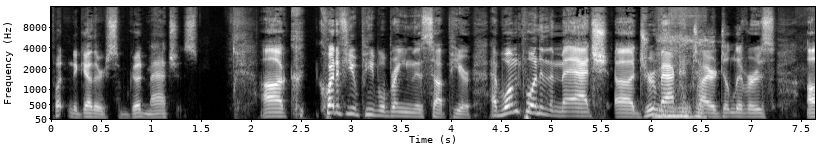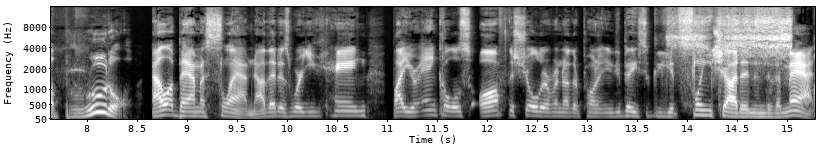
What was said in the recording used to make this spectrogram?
putting together some good matches. Uh, c- quite a few people bringing this up here. At one point in the match, uh, Drew McIntyre delivers a brutal Alabama slam. Now that is where you hang by your ankles off the shoulder of another opponent, and you basically get slingshotted into the mat.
